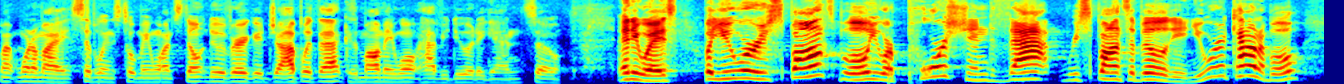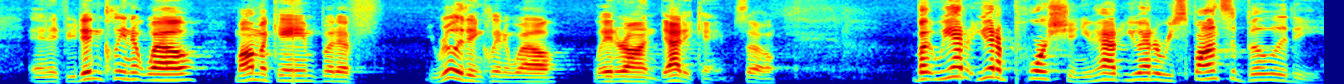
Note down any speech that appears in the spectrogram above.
my, one of my siblings told me once, don't do a very good job with that because mommy won't have you do it again. So, anyways, but you were responsible, you were portioned that responsibility, and you were accountable. And if you didn't clean it well, mama came. But if you really didn't clean it well, later on, daddy came. So, but we had, you had a portion, you had, you had a responsibility.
